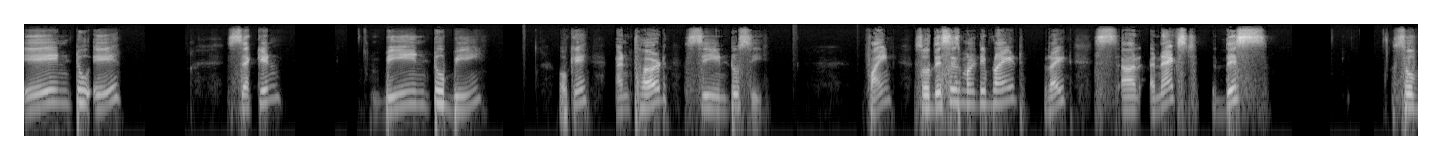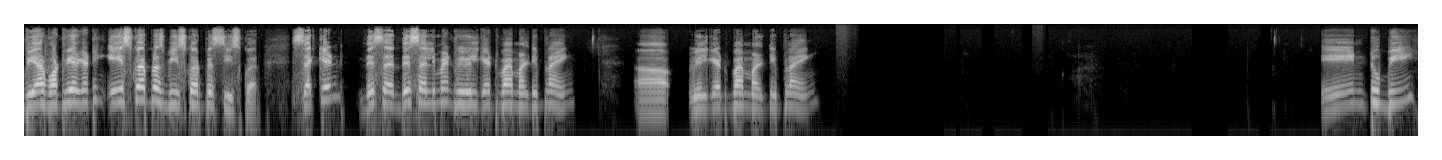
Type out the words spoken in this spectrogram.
A into A, second B into B, okay, and third C into C. Fine. So this is multiplied, right? Uh, next, this. So we are what we are getting a square plus b square plus c square. Second, this uh, this element we will get by multiplying. Uh, we'll get by multiplying a into b,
